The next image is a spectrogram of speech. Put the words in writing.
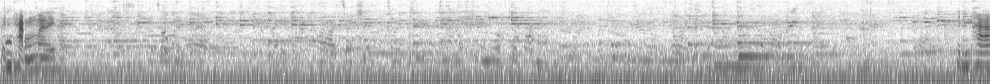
เป็นถังมาเลยค่ะ เป็นพัก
